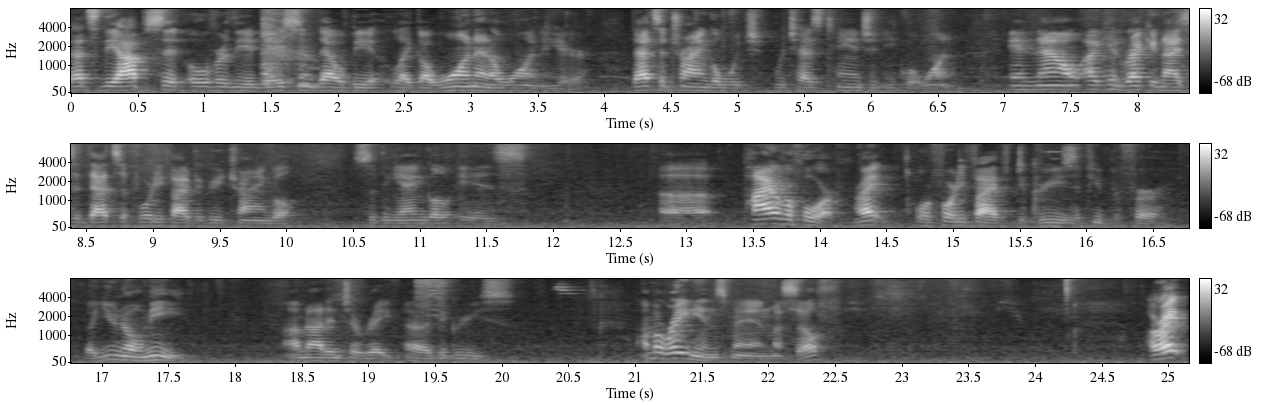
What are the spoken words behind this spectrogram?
that's the opposite over the adjacent. That would be like a 1 and a 1 here. That's a triangle which, which has tangent equal 1. And now I can recognize that that's a 45 degree triangle. So the angle is pi over 4, right? Or 45 degrees if you prefer. But you know me. I'm not into rate uh, degrees. I'm a radians man myself. All right,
